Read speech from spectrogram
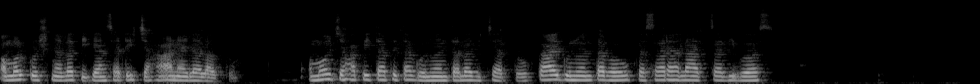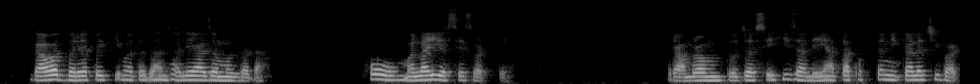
अमोल कृष्णाला तिघांसाठी चहा आणायला लावतो. अमोल चहा पिता पिता गुणवंताला विचारतो काय गुणवंता भाऊ? कसा राहिला आजचा दिवस? गावात बऱ्यापैकी मतदान झाले आज अमोलदादा हो मलाही असेच वाटते. रामराव म्हणतो जसेही झाले आता फक्त निकालाची वाट.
